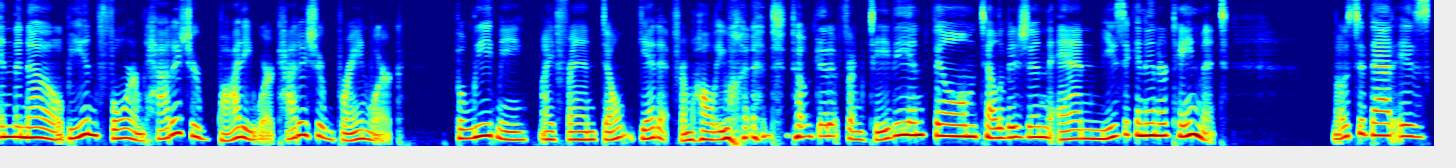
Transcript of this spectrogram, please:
in the know, be informed. How does your body work? How does your brain work? Believe me, my friend, don't get it from Hollywood. don't get it from TV and film, television, and music and entertainment. Most of that is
